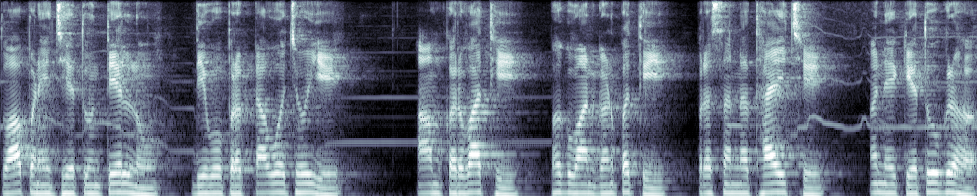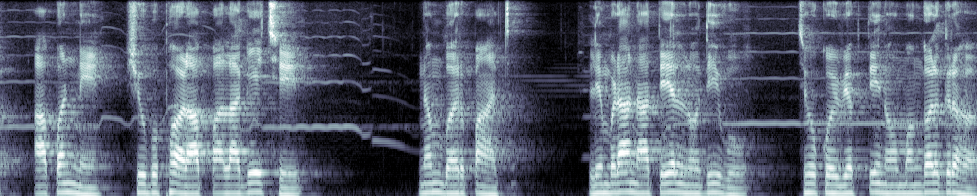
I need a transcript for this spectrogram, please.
તો આપણે જેતુન તેલનો દીવો પ્રગટાવવો જોઈએ. આમ કરવાથી ભગવાન ગણપતિ પ્રસન્ન થાય છે અને કેતુ ગ્રહ આપણને શુભ ફળ આપવા લાગે છે. નંબર પાંચ. લીમડાના તેલનો દીવો. જો કોઈ વ્યક્તિનો મંગળ ગ્રહ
